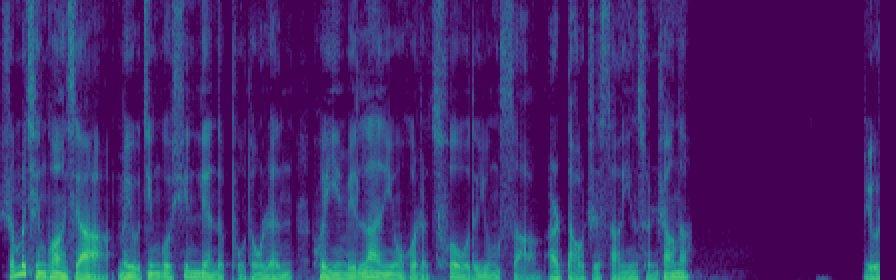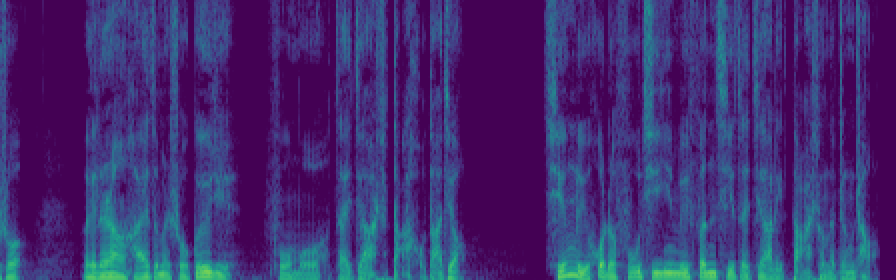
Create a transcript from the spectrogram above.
什么情况下，没有经过训练的普通人会因为滥用或者错误的用嗓而导致嗓音损伤呢？比如说，为了让孩子们守规矩，父母在家是大吼大叫；情侣或者夫妻因为分歧在家里大声的争吵；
